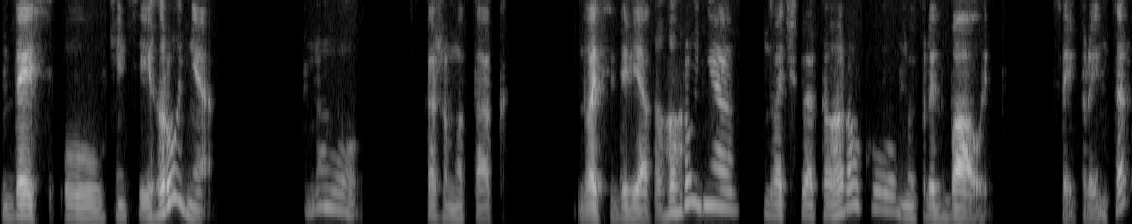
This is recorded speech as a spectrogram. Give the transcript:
десь у кінці грудня, ну, скажімо так, 29 грудня 2024 року ми придбали цей принтер,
